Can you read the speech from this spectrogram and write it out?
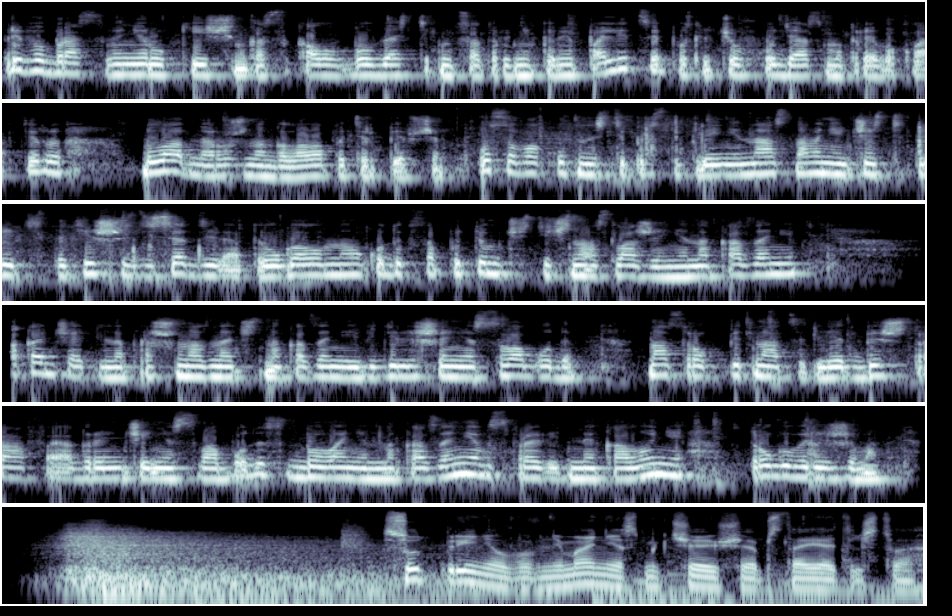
При выбрасывании рук Ещенко Соколов был достигнут сотрудниками полиции, после чего в ходе осмотра его квартиры была обнаружена голова потерпевшей. По совокупности преступлений на основании части 3 статьи 69 Уголовного кодекса путем частичного сложения наказаний Окончательно прошу назначить наказание в виде лишения свободы на срок 15 лет без штрафа и ограничения свободы с отбыванием наказания в исправительной колонии строгого режима. Суд принял во внимание смягчающие обстоятельства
